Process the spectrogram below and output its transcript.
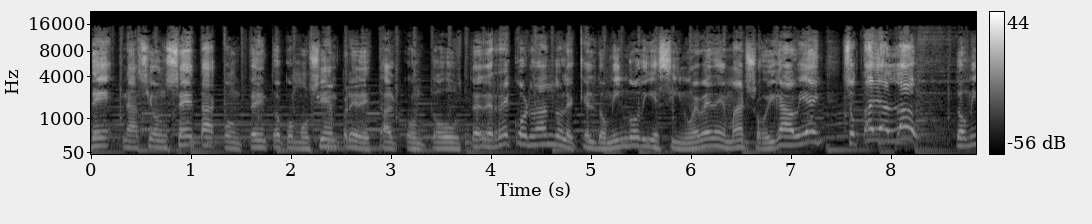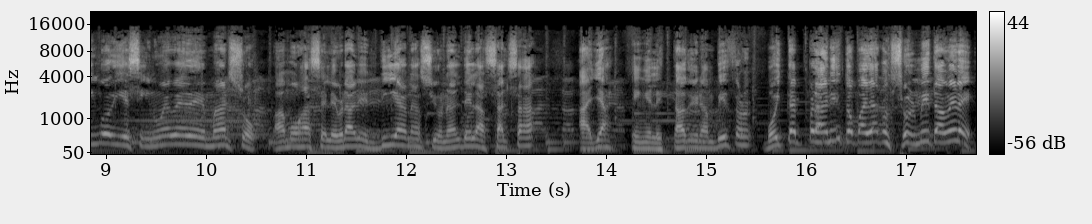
de Nación Z, contento como siempre de estar con todos ustedes, recordándoles que el domingo 19 de marzo, oiga bien, eso está ahí al lado, domingo 19 de marzo vamos a celebrar el Día Nacional de la Salsa allá en el Estadio Irán Bithorn. Voy tempranito para allá con Zulmita, mire,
